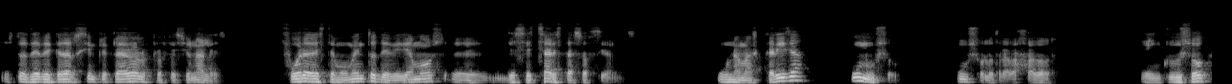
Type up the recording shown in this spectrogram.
Esto debe quedar siempre claro a los profesionales. Fuera de este momento deberíamos eh, desechar estas opciones. Una mascarilla, un uso un solo trabajador e incluso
